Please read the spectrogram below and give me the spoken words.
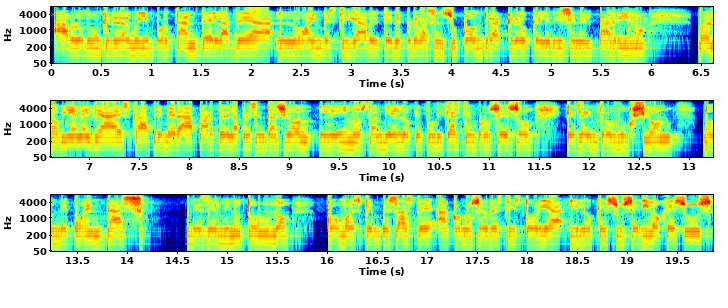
Hablo de un general muy importante, la DEA lo ha investigado y tiene pruebas en su contra, creo que le dicen el padrino. Bueno, viene ya esta primera parte de la presentación, leímos también lo que publicaste en proceso, que es la introducción, donde cuentas desde el minuto uno cómo es que empezaste a conocer de esta historia y lo que sucedió, Jesús,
